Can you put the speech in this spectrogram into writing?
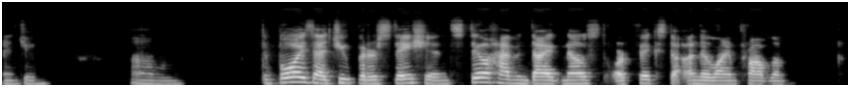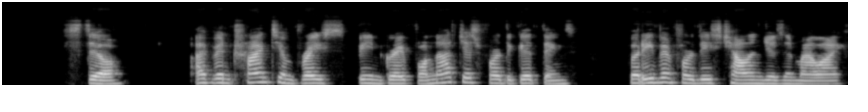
engine. Um, the boys at Jupiter Station still haven't diagnosed or fixed the underlying problem. Still, I've been trying to embrace being grateful not just for the good things, but even for these challenges in my life.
